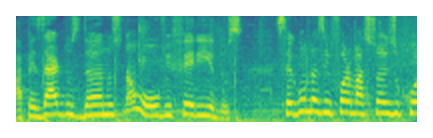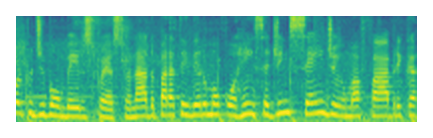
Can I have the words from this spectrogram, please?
Apesar dos danos, não houve feridos. Segundo as informações, o Corpo de Bombeiros foi acionado para atender uma ocorrência de incêndio em uma fábrica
